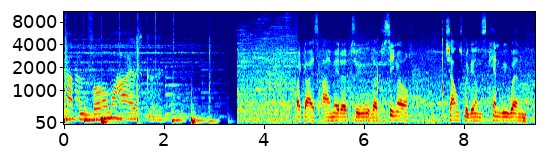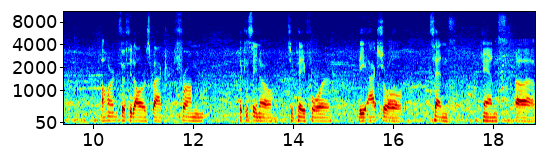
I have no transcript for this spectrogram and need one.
happened for my highest good. Right, guys, I made it to the casino. The challenge begins. Can we win $150 back from the casino to pay for the actual tent and uh,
